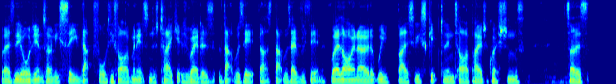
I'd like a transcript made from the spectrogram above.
whereas the audience only see that 45 minutes and just take it as read as that was it. That's that was everything. Whereas I know that we basically skipped an entire page of questions. So there's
